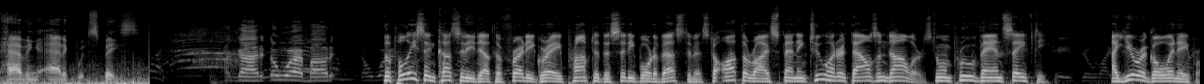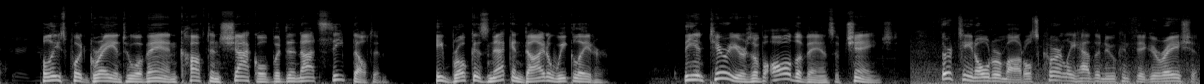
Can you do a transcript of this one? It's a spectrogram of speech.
having adequate space. I got it. Don't worry about it. The police in custody death of Freddie Gray prompted the City Board of Estimates to authorize spending $200,000 to improve van safety. A year ago in April, police put Gray into a van cuffed and shackled but did not seatbelt him. He broke his neck and died a week later. The interiors of all the vans have changed. 13 older models currently have the new configuration.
